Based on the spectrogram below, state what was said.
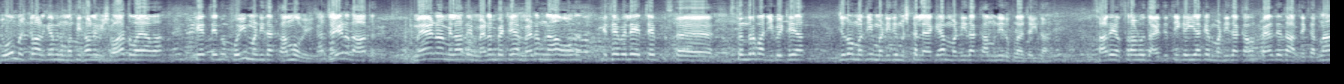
ਜੋ ਮੁਸ਼ਕਲ ਆ ਗਿਆ ਮੈਨੂੰ ਮੰਤਰੀ ਸਾਹਿਬ ਨੇ ਵਿਸ਼ਵਾਸ ਦਿਵਾਇਆ ਵਾ ਕਿ ਤੈਨੂੰ ਕੋਈ ਮੰਡੀ ਦਾ ਕੰਮ ਹੋਵੇ। ਦਿਨ ਰਾਤ ਮੈਂ ਨਾ ਮਿਲਾਂ ਤੇ ਮੈਡਮ ਬੈਠੇ ਆ ਮੈਡਮ ਨਾ ਹੋਣ ਕਿਸੇ ਵੇਲੇ ਇੱਥੇ ਸਤਿੰਦਰ ਭਾਜੀ ਬੈਠੇ ਆ ਜਦੋਂ ਮਰਜ਼ੀ ਮੰਡੀ ਦੀ ਮੁਸ਼ਕਲ ਲੈ ਕੇ ਆ ਮੰਡੀ ਦਾ ਕੰਮ ਨਹੀਂ ਰੁਕਣਾ ਚਾਹੀਦਾ। ਸਾਰੇ ਅਫਸਰਾਂ ਨੂੰ ਹਦਾਇਤ ਦਿੱਤੀ ਗਈ ਆ ਕਿ ਮੰਡੀ ਦਾ ਕੰਮ ਪਹਿਲ ਦੇ ਆਧਾਰ ਤੇ ਕਰਨਾ,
